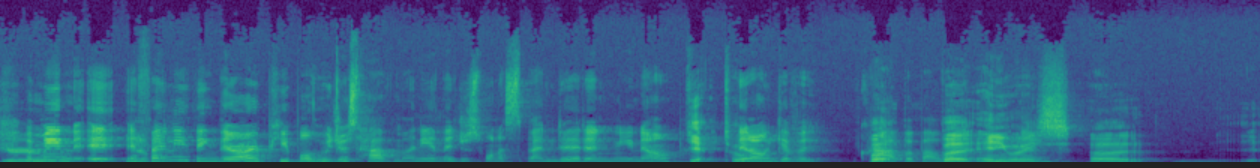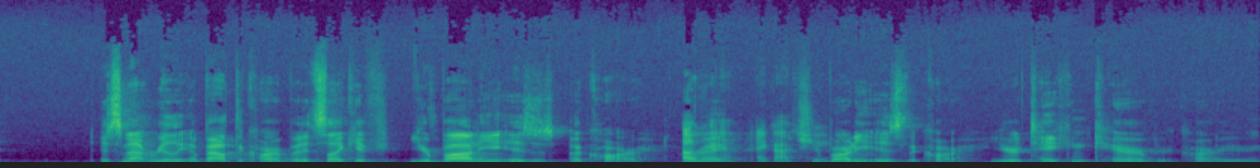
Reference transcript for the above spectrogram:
you're. I mean, it, if know. anything, there are people who just have money and they just want to spend it, and you know, yeah, totally. they don't give a crap but, about. but what anyways uh it's not really about the car but it's like if your body is a car okay, right I got you. your body is the car you're taking care of your car you're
